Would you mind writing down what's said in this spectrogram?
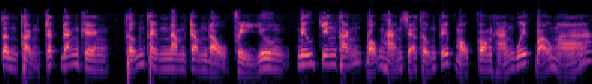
tinh thần rất đáng khen, thưởng thêm 500 đầu phì dương, nếu chiến thắng, bổn hãng sẽ thưởng tiếp một con hãng quyết bảo mã.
